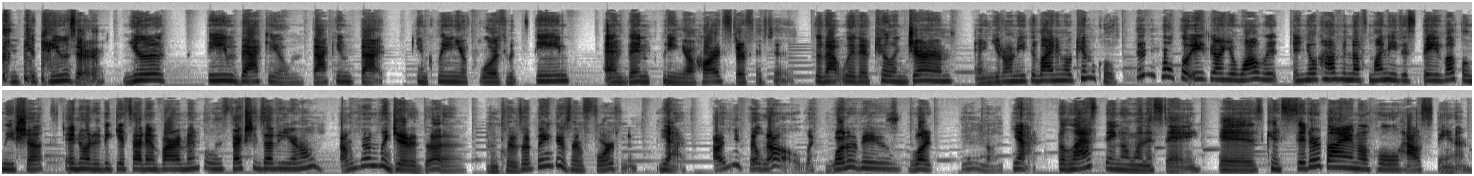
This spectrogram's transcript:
Diffuser, use steam vacuum, Vacuum that can clean your floors with steam and then clean your hard surfaces. So that way they're killing germs and you don't need to buy any more chemicals. Then will go easy on your wallet and you'll have enough money to save up, Alicia, in order to get that environmental inspections out of your home. I'm going to get it done because I think it's important. Yeah. I need to know, like, what are these, like, you know? Yeah. The last thing I want to say is consider buying a whole house fan.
